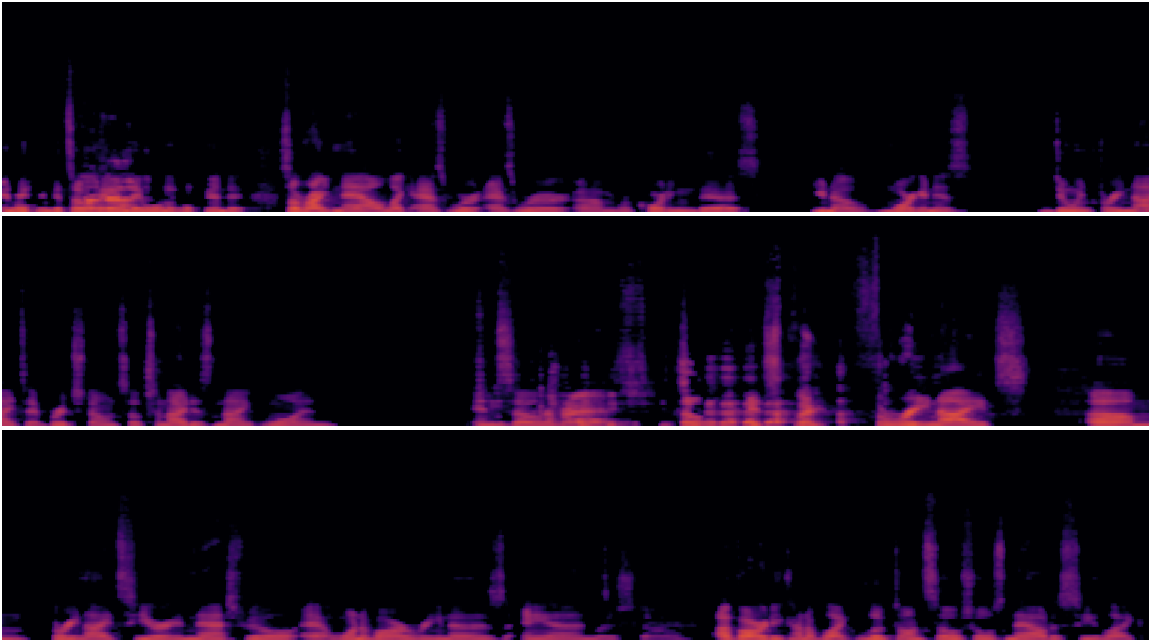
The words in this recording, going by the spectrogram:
and they think it's Why okay and they want to defend it. So right now, like as we're as we're um, recording this, you know, Morgan is doing three nights at Bridgestone. So tonight is night one, and Jesus so Trash. so it's th- three nights, um, three nights here in Nashville at one of our arenas, and Bridgestone. I've already kind of like looked on socials now to see like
